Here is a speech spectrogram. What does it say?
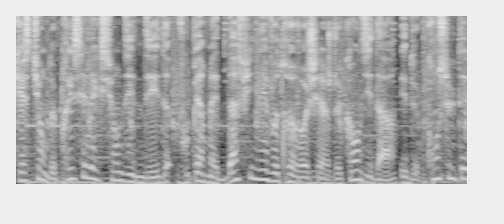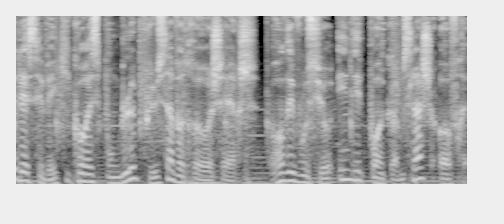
Questions de présélection d'Indeed vous permettent d'affiner votre recherche de candidats et de consulter les CV qui correspondent le plus à votre recherche. Rendez-vous sur indeed.com/offre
